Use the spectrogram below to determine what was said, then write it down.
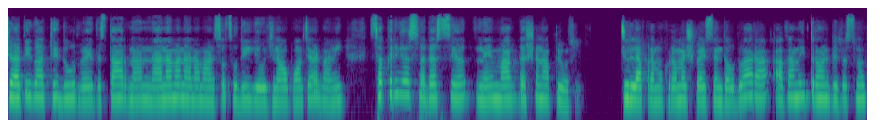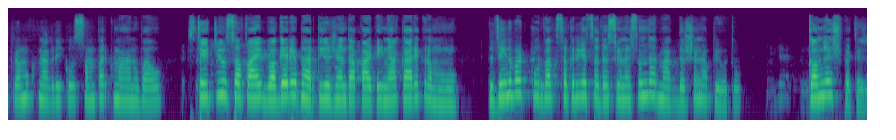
જાતિવાદથી દૂર રહી વિસ્તારના નાનામાં નાના માણસો સુધી યોજનાઓ પહોંચાડવાની સક્રિય સદસ્યને માર્ગદર્શન આપ્યું હતું. જિલ્લા પ્રમુખ રમેશભાઈ સિંધવ દ્વારા આગામી ત્રણ દિવસનું પ્રમુખ નાગરિકો સંપર્ક મહાનુભાવો સ્ટેચ્યુ સફાઈ વગેરે ભારતીય જનતા પાર્ટીના કાર્યક્રમોનું ઝીણવટપૂર્વક સક્રિય સદસ્યોને સુંદર માર્ગદર્શન આપ્યું હતું. કમલેશ પટેલ,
